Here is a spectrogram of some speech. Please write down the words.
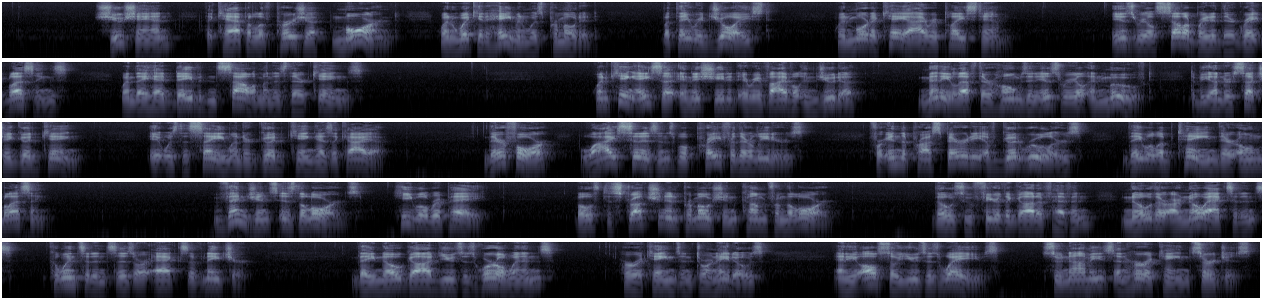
Shushan, the capital of Persia, mourned when wicked Haman was promoted, but they rejoiced when Mordecai replaced him. Israel celebrated their great blessings when they had David and Solomon as their kings. When King Asa initiated a revival in Judah, many left their homes in Israel and moved to be under such a good king. It was the same under good King Hezekiah. Therefore, wise citizens will pray for their leaders, for in the prosperity of good rulers they will obtain their own blessing. Vengeance is the Lord's, he will repay. Both destruction and promotion come from the Lord. Those who fear the God of heaven know there are no accidents, coincidences, or acts of nature. They know God uses whirlwinds, hurricanes, and tornadoes, and He also uses waves, tsunamis, and hurricane surges.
